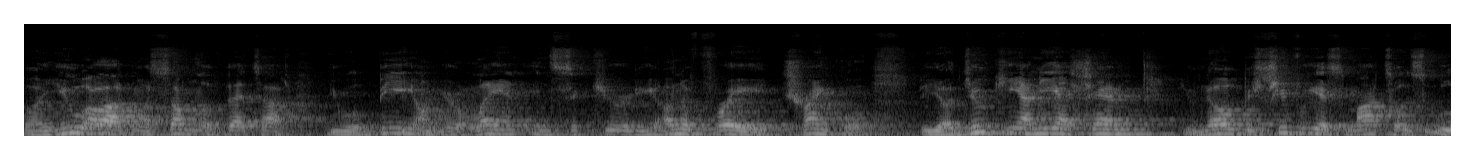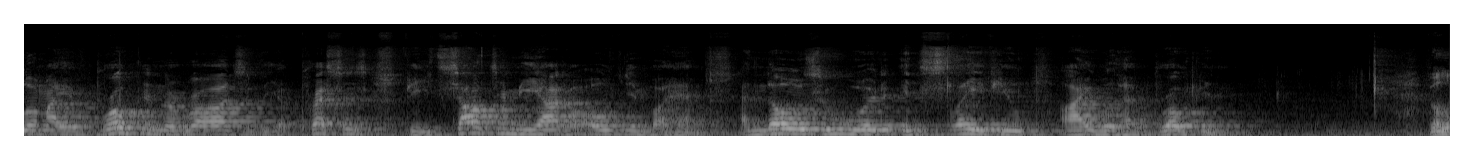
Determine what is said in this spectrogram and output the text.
You Alad Masam Levetach, you will be on your land in security, unafraid, tranquil. V'yaduki ani Hashem, you know, b'shivrias matos ulam, I have broken the rods of the oppressors, v'yitzaltem miyad ha'ovdim bahem, and those who would enslave you, I will have broken. So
